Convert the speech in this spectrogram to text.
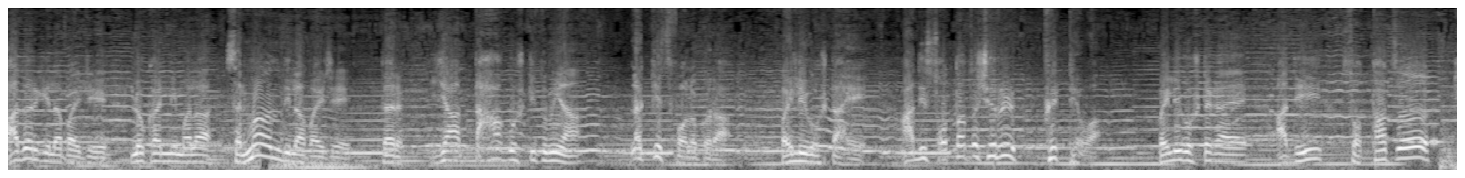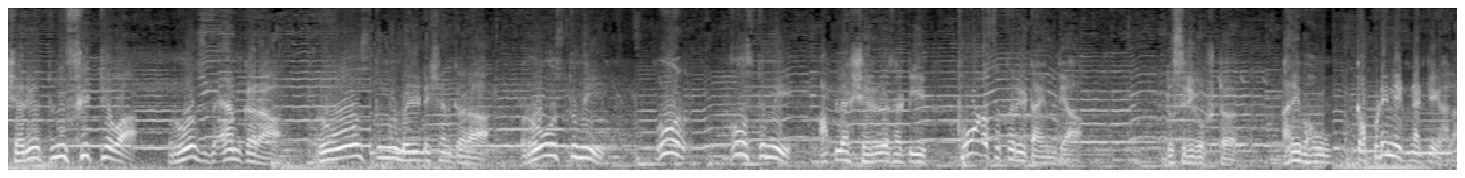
आदर केला पाहिजे लोकांनी मला सन्मान दिला पाहिजे तर या दहा गोष्टी तुम्ही ना नक्कीच फॉलो करा. पहिली गोष्ट आहे आधी स्वतःचं शरीर फिट ठेवा. पहिली गोष्ट काय आधी स्वतःचं शरीर तुम्ही फिट ठेवा. रोज व्यायाम करा रोज तुम्ही मेडिटेशन करा रोज तुम्ही रोज रोज तुम्ही आपल्या शरीरासाठी थोडस तरी टाइम द्या. दुसरी गोष्ट अरे भाऊ कपडे नीटनाटके घाला.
